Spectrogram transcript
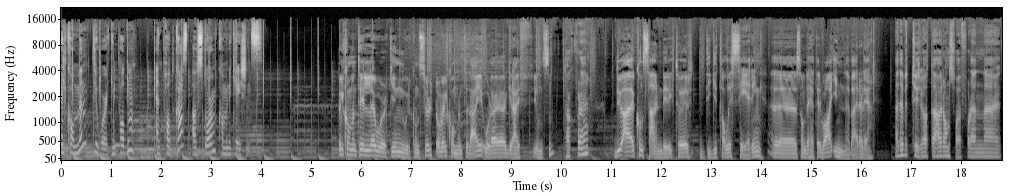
Velkommen til Workin-podden, en podkast av Storm Communications. Velkommen til Workin Norconsult, og velkommen til deg, Ola Greif Johnsen. Takk for det. Du er konserndirektør digitalisering, eh, som det heter. Hva innebærer det? Det betyr jo at jeg har ansvar for den eh,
